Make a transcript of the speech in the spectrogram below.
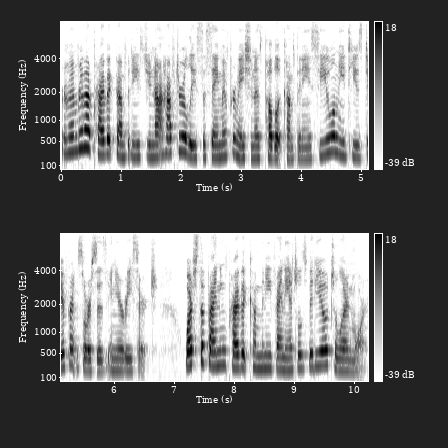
Remember that private companies do not have to release the same information as public companies, so you will need to use different sources in your research. Watch the Finding Private Company Financials video to learn more.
